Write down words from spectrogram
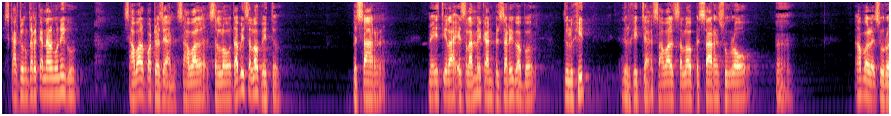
sekadung terkenal nguniku, sawal podosean, sawal, selo, tapi selo beda. Besar, nah istilah Islami kan besar itu apa? Dulhid, Zulhijjah, Sawal, Selo, Besar, Suro. Apa lek Suro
